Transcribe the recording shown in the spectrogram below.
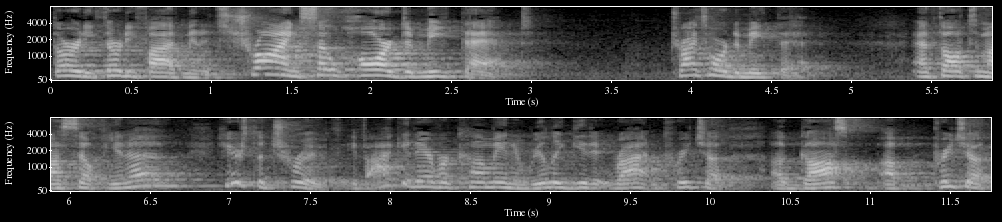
30, 35 minutes, trying so hard to meet that. Trying so hard to meet that. And thought to myself, you know, here's the truth. If I could ever come in and really get it right and preach a, a gospel, a, preach a,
